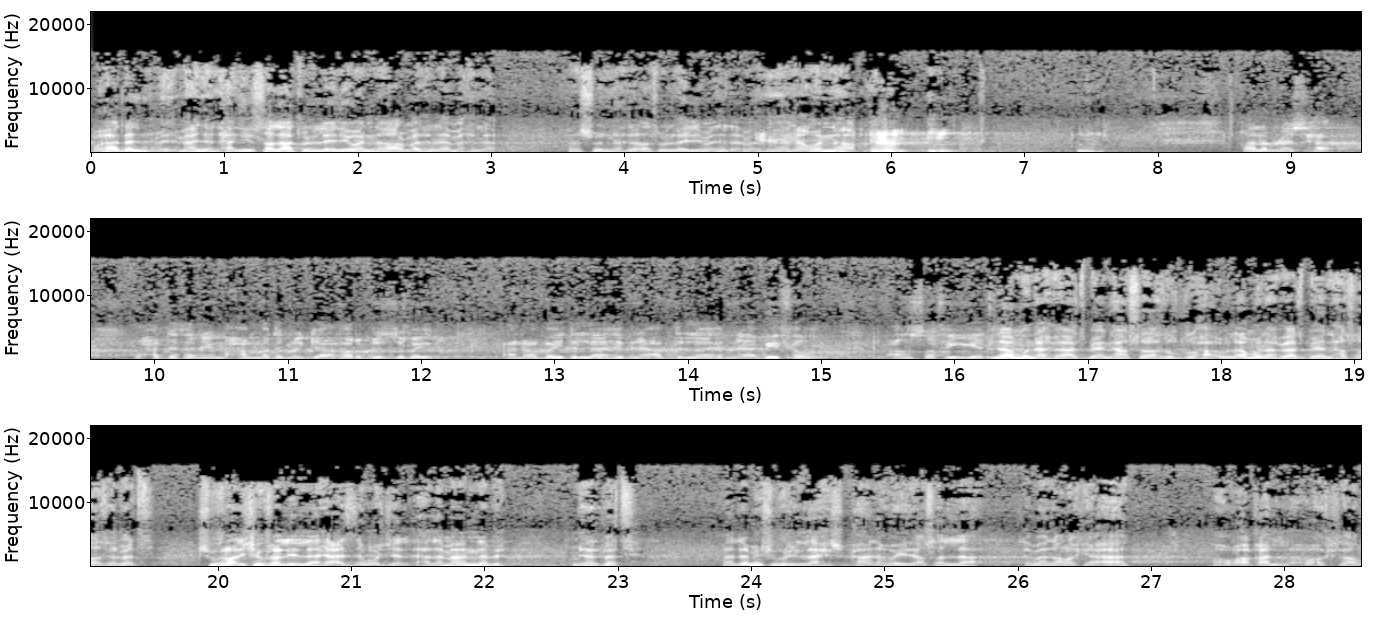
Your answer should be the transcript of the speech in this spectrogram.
وهذا معنى الحديث صلاة الليل والنهار مثنى مثنى. فالسنة صلاة الليل مثنى مثنى والنهار. قال ابن إسحاق وحدثني محمد بن جعفر بن الزبير عن عبيد الله بن عبد الله بن أبي ثور عن صفية لا منافاة بأنها صلاة الضحى ولا منافاة بأنها صلاة الفتح. شكرا شكرا لله عز وجل. على ما من به من الفتح. هذا من شكر الله سبحانه. وإذا صلى ثمان ركعات أو أقل أو أكثر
